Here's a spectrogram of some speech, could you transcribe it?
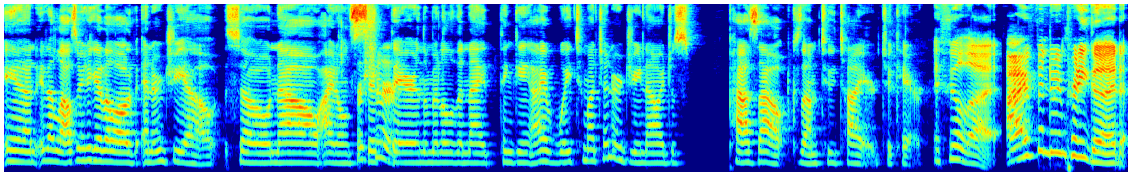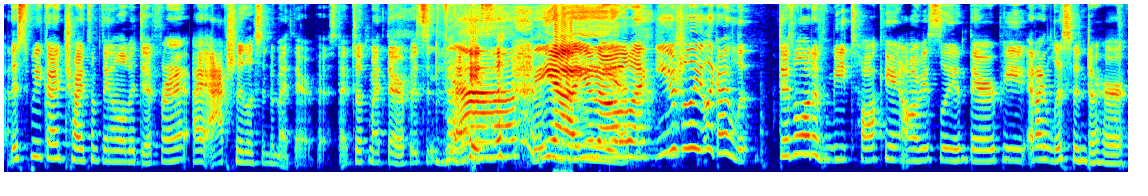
and it allows me to get a lot of energy out so now i don't for sit sure. there in the middle of the night thinking i have way too much energy now i just pass out because I'm too tired to care. I feel that. I've been doing pretty good. This week I tried something a little bit different. I actually listened to my therapist. I took my therapist advice. Yeah, yeah you know, like usually like I li- there's a lot of me talking obviously in therapy and I listen to her.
